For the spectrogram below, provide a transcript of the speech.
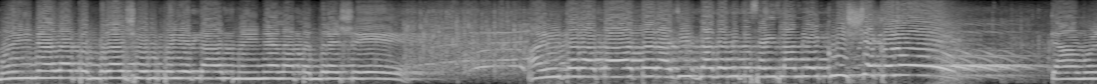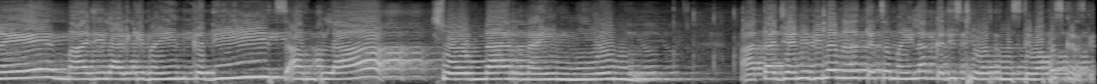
महिन्याला पंधराशे रुपये येतात महिन्याला पंधराशे. आणि तर आता तर अजित दादांनी तर सांगितलं आम्ही एकवीसशे करू त्यामुळे माझी लाडकी बहीण कधीच आपला सोडणार नाही नियम. आता ज्याने दिलं ना त्याचं महिला कधीच ठेवत नसते वापस करते.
